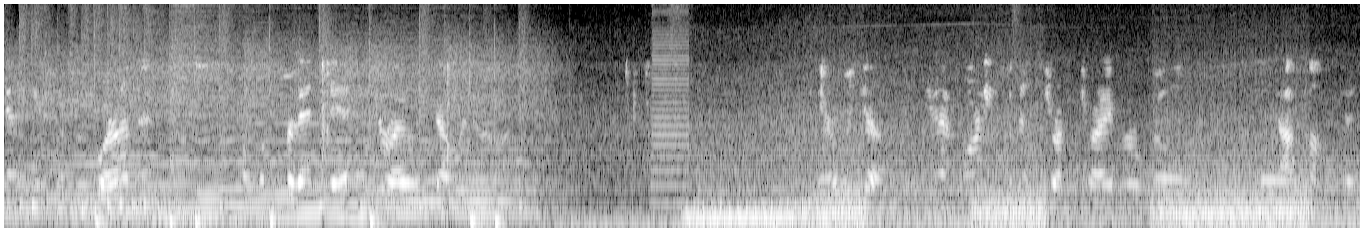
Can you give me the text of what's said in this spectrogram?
down here. Where I'm at. I'm looking for that dead road going on. Here we go. That morning cement truck driver will stop pumping.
